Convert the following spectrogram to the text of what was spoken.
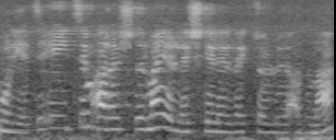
Cumhuriyeti Eğitim Araştırma Yerleşkeleri Rektörlüğü adına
